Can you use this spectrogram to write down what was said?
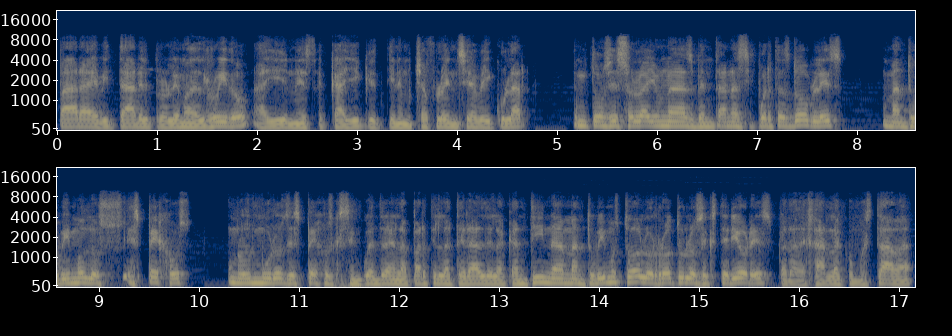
para evitar el problema del ruido ahí en esta calle que tiene mucha afluencia vehicular. Entonces solo hay unas ventanas y puertas dobles. Mantuvimos los espejos, unos muros de espejos que se encuentran en la parte lateral de la cantina. Mantuvimos todos los rótulos exteriores para dejarla como estaba.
